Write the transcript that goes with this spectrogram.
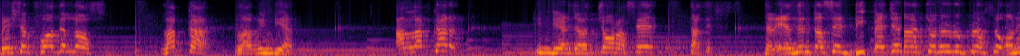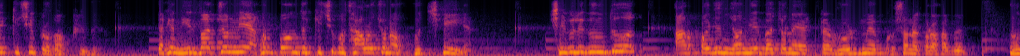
বেস্টার ফুয়াদের লস লাভ কার? লাভ ইন্ডিয়ার। আর লাভ কার? ইন্ডিয়ার যারা চর আছে, তাদের। যারা এজেন্ট আছে ডিপ এজেন্ট চরের উপরে আসলে অনেক কিছু প্রভাব ফেলবে। দেখেন নির্বাচন নিয়ে এখন পর্যন্ত কিছু কথা আলোচনা হচ্ছেই না। সেগুলি কিন্তু আর কয়দিন যখন নির্বাচনে একটা রোড ম্যাপ ঘোষণা করা হবে এবং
